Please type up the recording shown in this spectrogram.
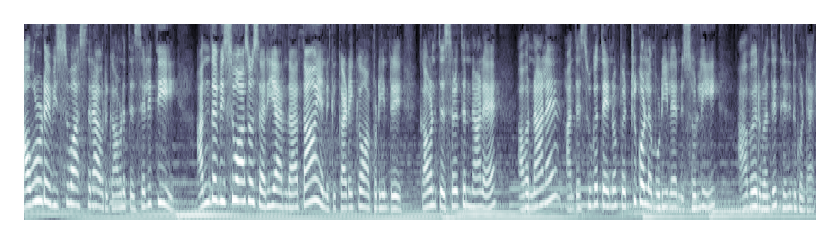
அவருடைய விசுவாசத்தில் அவர் கவனத்தை செலுத்தி அந்த விசுவாசம் சரியா இருந்தா தான் எனக்கு கிடைக்கும் அப்படின்ட்டு கவனத்தை செலுத்தினால அவர்னால அந்த சுகத்தை இன்னும் பெற்றுக்கொள்ள முடியலன்னு சொல்லி அவர் வந்து தெரிந்து கொண்டார்.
